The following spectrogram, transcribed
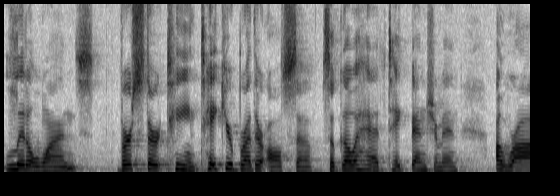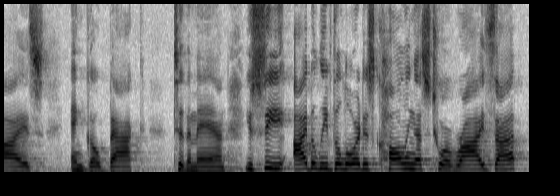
little ones. Verse 13 Take your brother also. So go ahead, take Benjamin, arise, and go back to the man. You see, I believe the Lord is calling us to arise up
